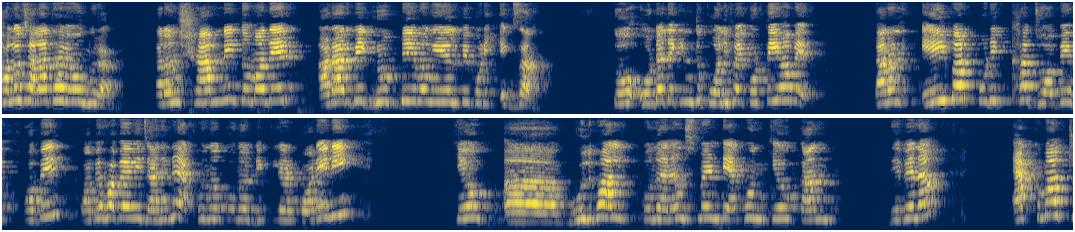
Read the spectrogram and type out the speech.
ভালো চালাতে হবে বন্ধুরা, কারণ সামনেই তোমাদের আরআরবি গ্রুপ ডি এবং এএলপি এক্সাম তো ওটাতে কিন্তু কোয়ালিফাই করতেই হবে। কারণ এইবার পরীক্ষা যবে হবে, কবে হবে আমি জানি না, এখনও কোনো ডিক্লেয়ার করেনি। কেউ ভুলভাল কোনো অ্যানাউন্সমেন্টে এখন কেউ কান দেবে না। একমাত্র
